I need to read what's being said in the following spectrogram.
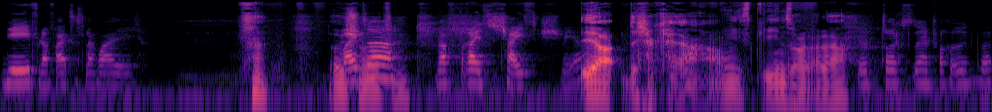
Nee, FNAF 1 ist langweilig. Hab ich schon Weiter. FNAF 3 ist scheiße schwer. Ja, ich hab keine Ahnung, wie es gehen soll, Alter. Du drückst einfach irgendwas.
